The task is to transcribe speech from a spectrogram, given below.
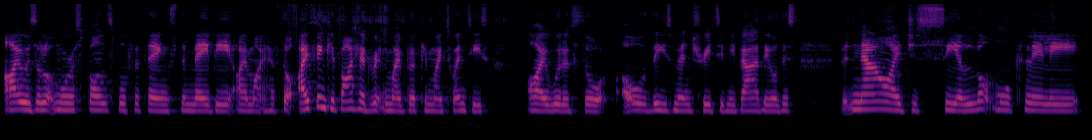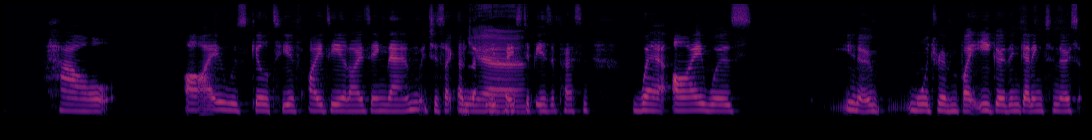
I was a lot more responsible for things than maybe I might have thought. I think if I had written my book in my 20s, I would have thought, oh, these men treated me badly or this. But now I just see a lot more clearly how I was guilty of idealizing them, which is like a lovely yeah. place to be as a person, where I was, you know, more driven by ego than getting to know. So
